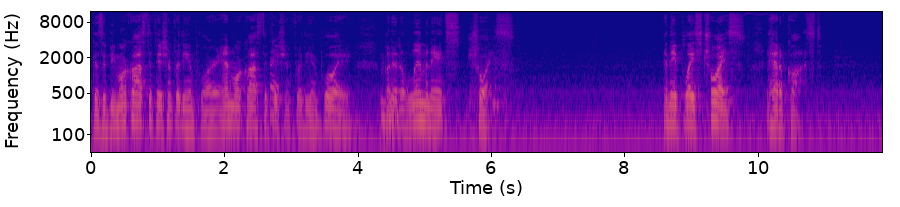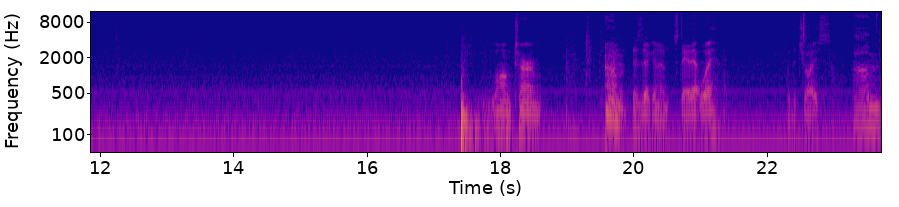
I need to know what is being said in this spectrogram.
Because it'd be more cost efficient for the employer and more cost efficient for the employee, but it eliminates choice. And they place choice ahead of cost. long-term, is it gonna stay that way? with the choice? Um,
